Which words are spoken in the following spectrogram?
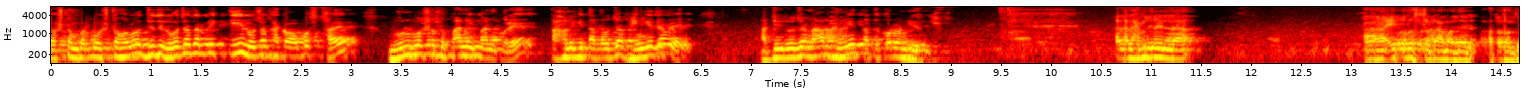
দশ নম্বর প্রশ্ন হলো, যদি রোজাদার ব্যক্তি রোজা থাকা অবস্থায় ভুলবশত পানি পান করে, তাহলে কি তার রোজা ভেঙে যাবে? আর যদি রোজা না ভাঙে, তাতে করণীয় কি? আলহামদুলিল্লাহ এই প্রশ্নটা আমাদের অত্যন্ত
